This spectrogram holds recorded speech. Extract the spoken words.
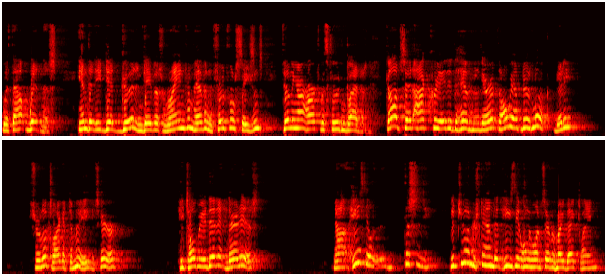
without witness, in that he did good and gave us rain from heaven and fruitful seasons, filling our hearts with food and gladness. God said, I created the heaven and the earth, and all we have to do is look. Did he? Sure looks like it to me. It's here. He told me he did it, and there it is. Now, he's the, this is, did you understand that he's the only one that's ever made that claim?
